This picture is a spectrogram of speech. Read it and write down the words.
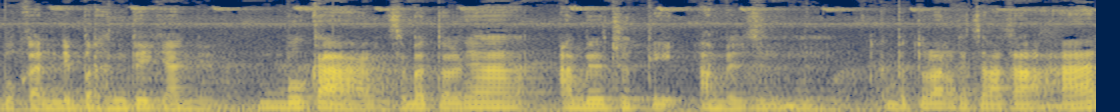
Bukan diberhentikan ya? bukan sebetulnya ambil cuti. Ambil cuti. Mm. kebetulan kecelakaan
